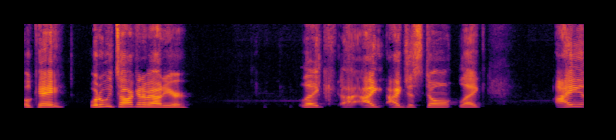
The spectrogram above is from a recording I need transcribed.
Okay, what are we talking about here? Like I I just don't like. I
